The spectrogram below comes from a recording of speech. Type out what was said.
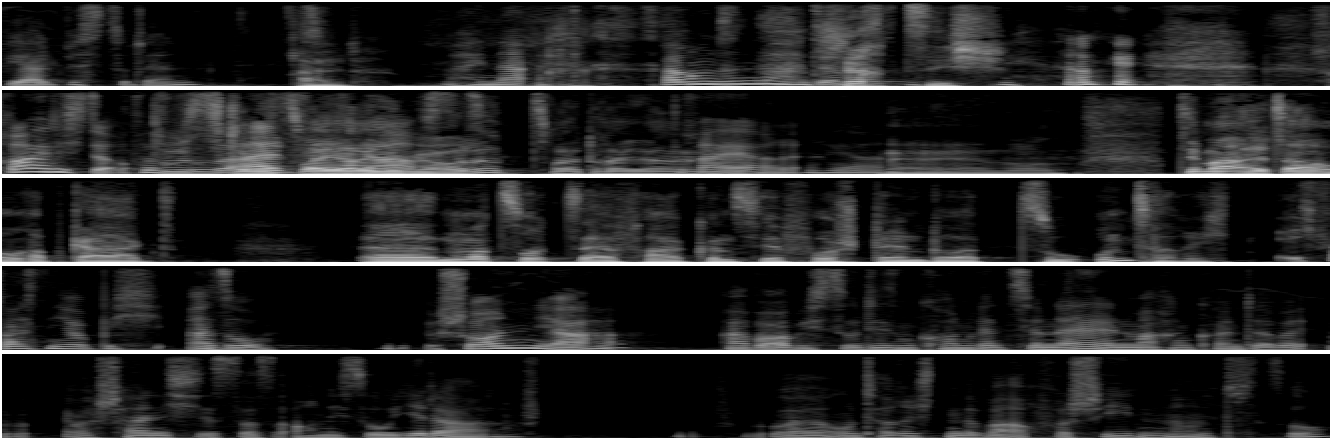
Wie alt bist du denn? Alt. Meine, warum sind Leute 40. Okay. Freu dich doch, dass du, bist, du so alt zwei Jahre jünger, oder? Zwei, drei Jahre? Drei Jahre, ja. ja, ja so. Thema Alter auch abgehakt. Äh, Nochmal zurück zur FH. Könntest du dir vorstellen, dort zu unterrichten? Ich weiß nicht, ob ich, also schon, ja, aber ob ich so diesen konventionellen machen könnte, aber wahrscheinlich ist das auch nicht so. Jeder äh, Unterrichtende war auch verschieden und so.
